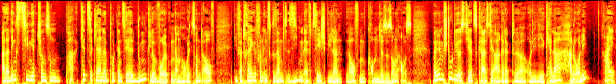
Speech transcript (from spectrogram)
Allerdings ziehen jetzt schon so ein paar klitzekleine, potenziell dunkle Wolken am Horizont auf. Die Verträge von insgesamt sieben FC-Spielern laufen kommende Saison aus. Bei mir im Studio ist jetzt KSDA-Redakteur Olivier Keller. Hallo Olli. Hi.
